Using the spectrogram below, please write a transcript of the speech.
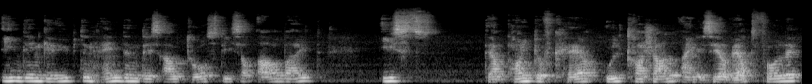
In den geübten Händen des Autors dieser Arbeit ist der Point of Care Ultraschall eine sehr wertvolle,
